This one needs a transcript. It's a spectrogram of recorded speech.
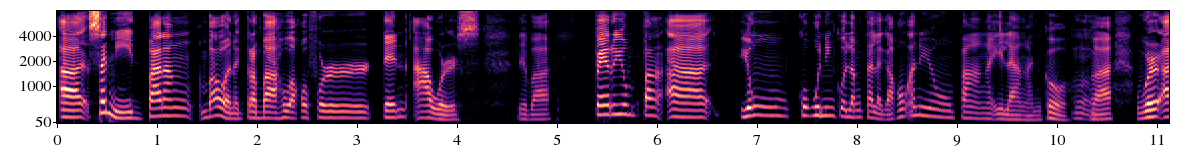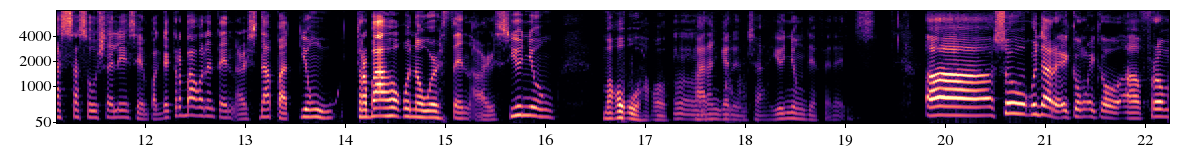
ah, sa need, parang, bawa, nagtrabaho ako for 10 hours, 'di ba Pero yung pang, ah, yung kukunin ko lang talaga kung ano yung pangangailangan ko. Mm. 'di ba Whereas sa socialism, pag nagtrabaho ko ng 10 hours, dapat yung trabaho ko na worth 10 hours, yun yung makukuha ko. Mm. Parang ganun siya. Yun yung difference. Ah, so kunyari, eh, kung ikaw ah, from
